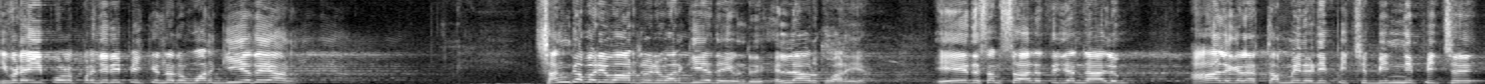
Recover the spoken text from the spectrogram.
ഇവിടെ ഇപ്പോൾ പ്രചരിപ്പിക്കുന്നത് വർഗീയതയാണ്. സംഘപരിവാറിന് ഒരു വർഗീയതയുണ്ട്. എല്ലാവർക്കും അറിയാം. ഏത് സംസ്ഥാനത്ത് ചെന്നാലും ആളുകളെ തമ്മിലടിപ്പിച്ച് ഭിന്നിപ്പിച്ച്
